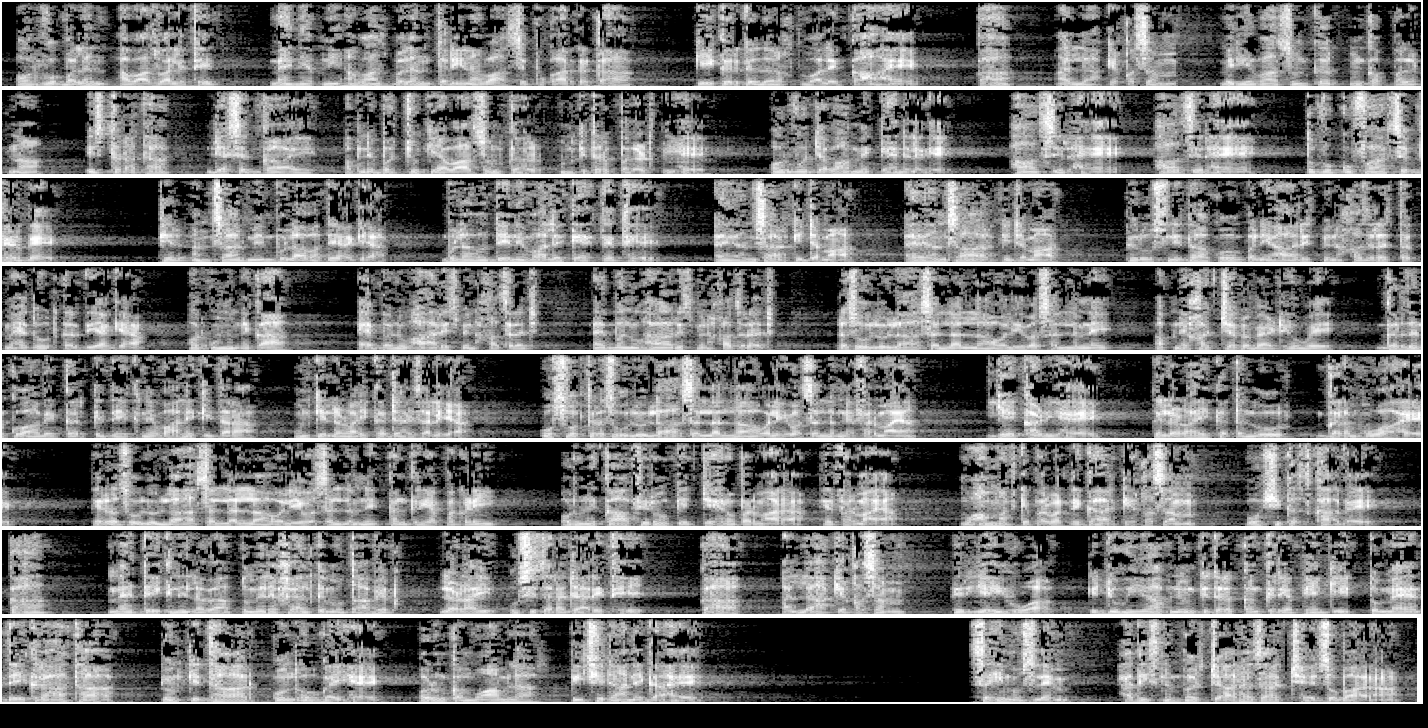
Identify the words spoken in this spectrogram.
اور وہ بلند آواز والے تھے؟ میں نے اپنی آواز بلند ترین آواز سے پکار کر کہا، کیکر کے درخت والے کہاں ہیں؟ کہا، اللہ کی قسم، میری آواز سن کر ان کا پلٹنا اس طرح تھا جیسے گائے اپنے بچوں کی آواز سن کر ان کی طرف پلٹتی ہے اور وہ جواب میں کہنے لگے، حاضر ہیں حاضر ہیں، تو وہ کفار سے بھیڑ گئے۔ پھر انصار میں بلاوا دیا گیا۔ بلاوا دینے والے کہتے تھے، اے انصار کی جماعت، اے انصار کی جماعت۔ پھر اس ندا کو بنی حارث بن خزرج تک محدود کر دیا گیا اور انہوں نے کہا، اے بنو حارث بن خزرج، اے بنو حارث بن خزرج، رسول اللہ صلی اللہ علیہ وسلم نے اپنے خچے پر بیٹھے ہوئے گردن کو آگے کر کے دیکھنے والے کی طرح ان کی لڑائی کا جائزہ لیا۔ اس وقت رسول اللہ صلی اللہ علیہ وسلم نے فرمایا، یہ کھڑی ہے کہ لڑائی کا تنور گرم ہوا ہے۔ پھر رسول اللہ صلی اللہ علیہ وسلم نے کنکریاں پکڑی اور انہیں کافروں کے چہروں پر مارا۔ پھر فرمایا، محمد کے پروردگار کی قسم، وہ شکست کھا گئے۔ کہا، میں دیکھنے لگا تو میرے خیال کے مطابق لڑائی اسی طرح جاری تھی۔ کہا، اللہ کی قسم، پھر یہی ہوا۔ کہ جو ہی آپ نے ان کی طرف کنکریاں پھینکی تو میں دیکھ رہا تھا کہ ان کی دھار کند ہو گئی ہے اور ان کا معاملہ پیچھے جانے کا ہے۔ صحیح مسلم، حدیث نمبر چار ہزار چھ سو بارہ۔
